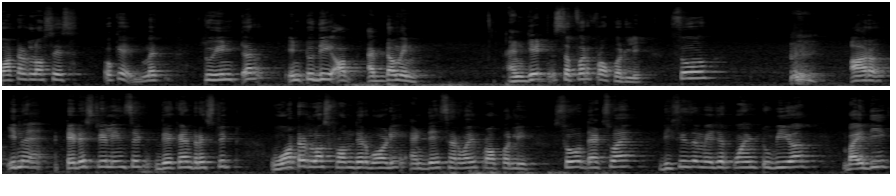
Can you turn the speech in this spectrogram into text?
water losses okay to enter into the abdomen and get suffer properly. So or in a terrestrial insect they can restrict water loss from their body and they survive properly. So that's why this is a major point to be a by the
